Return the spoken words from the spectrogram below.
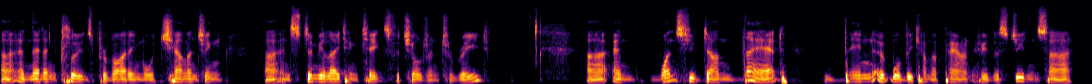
Uh, and that includes providing more challenging uh, and stimulating texts for children to read. Uh, and once you've done that, then it will become apparent who the students are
